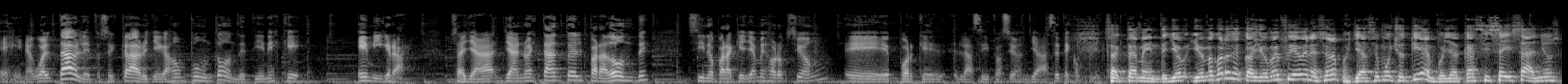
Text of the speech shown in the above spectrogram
es inaguantable. Entonces, claro, llegas a un punto donde tienes que emigrar. O sea, ya, ya no es tanto el para dónde, sino para aquella mejor opción, eh, porque la situación ya se te complica. exactamente. Yo, yo me acuerdo que cuando yo me fui a Venezuela, pues ya hace mucho tiempo, ya casi seis años,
